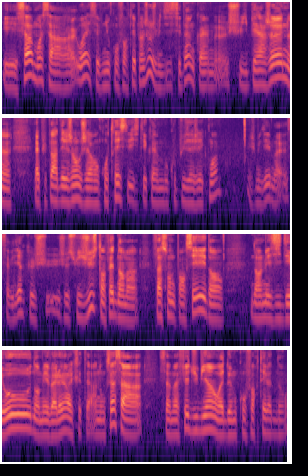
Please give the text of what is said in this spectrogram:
Et ça, moi, ça, ouais, c'est venu conforter plein de choses. Je me disais, c'est dingue quand même. Je suis hyper jeune. La plupart des gens que j'ai rencontrés, c'était quand même beaucoup plus âgés que moi. Et je me disais, bah, ça veut dire que je suis, juste en fait dans ma façon de penser, dans, dans mes idéaux, dans mes valeurs, etc. Donc ça, ça, ça m'a fait du bien ouais, de me conforter là-dedans.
